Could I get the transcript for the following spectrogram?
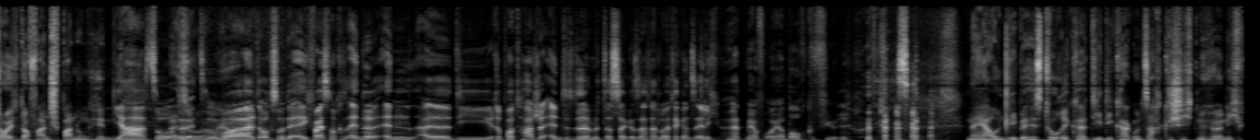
Deutet auf Anspannung hin. Ja, so, Also, äh, so ja. war halt auch so. Der, ich weiß noch, das Ende, en- äh, die Reportage endete damit, dass er gesagt hat: Leute, ganz ehrlich, hört mir auf euer Bauchgefühl. Naja, und liebe Historiker, die die Kack- und Sachgeschichten hören, ich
